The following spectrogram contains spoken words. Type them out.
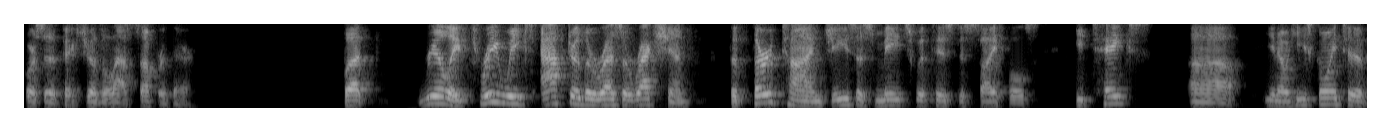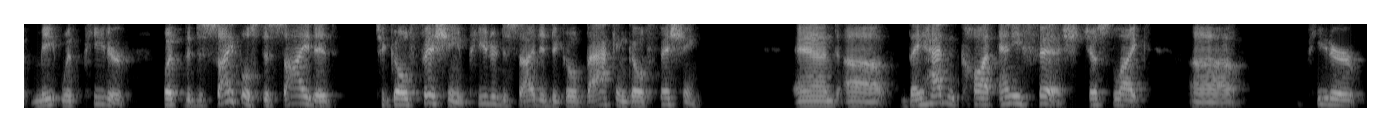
course, a picture of the Last Supper there. But really, three weeks after the resurrection, the third time Jesus meets with his disciples, he takes, uh, you know, he's going to meet with Peter. But the disciples decided to go fishing. Peter decided to go back and go fishing and uh, they hadn't caught any fish, just like uh, Peter,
